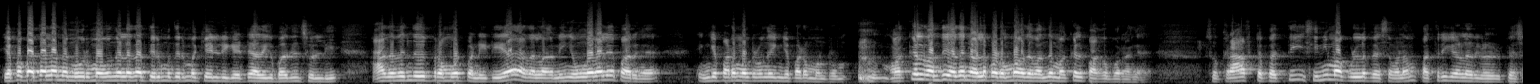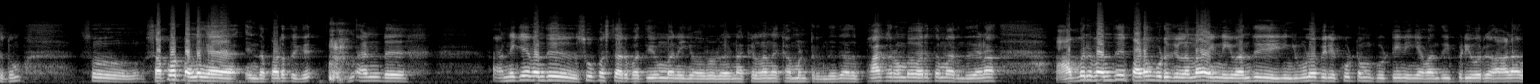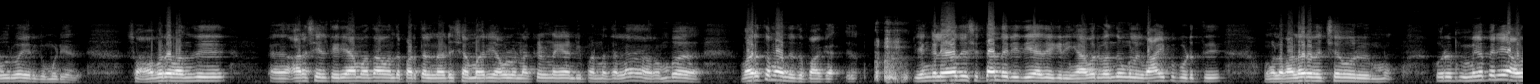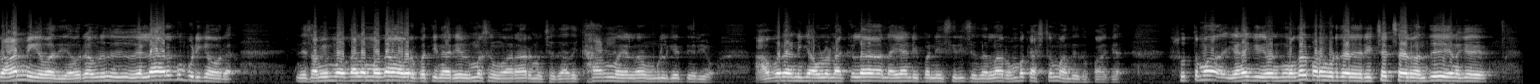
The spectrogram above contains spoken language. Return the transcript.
எப்போ பார்த்தாலும் அந்த நூறு முகங்களில் தான் திரும்ப திரும்ப கேள்வி கேட்டு அதுக்கு பதில் சொல்லி அதை வந்து ப்ரமோட் பண்ணிட்டியே? அதெல்லாம் நீங்கள் உங்கள் வேலையை பாருங்கள் இங்கே படம் பண்ணுறவங்க இங்கே படம் பண்ணுறோம் மக்கள் வந்து எதை நல்ல படமோ அதை வந்து மக்கள் பார்க்க போகிறாங்க ஸோ கிராஃப்டை பற்றி சினிமாக்குள்ளே பேச வேணாம். பத்திரிகையாளர்கள் பேசட்டும். ஸோ சப்போர்ட் பண்ணுங்கள் இந்த படத்துக்கு. அண்டு அன்றைக்கே வந்து சூப்பர் ஸ்டார் பற்றியும் அன்றைக்கி ஒரு ஒரு நக்கலான கமெண்ட் இருந்தது. அது பார்க்க ரொம்ப வருத்தமாக இருந்தது. ஏன்னா அவர் வந்து படம் கொடுக்கலன்னா இன்றைக்கி வந்து இங்கே இவ்வளோ பெரிய கூட்டம் கூட்டி நீங்கள் வந்து இப்படி ஒரு ஆளாக உருவாகிருக்க முடியாது. ஸோ அவரை வந்து அரசியல் தெரியாமல் தான் அந்த படத்தில் நடித்த மாதிரி அவ்வளோ நக்கல் நையாண்டி பண்ணதெல்லாம் ரொம்ப வருத்தமாக இருந்தது பார்க்க. எங்களையாவது சித்தாந்த ரீதியாக இருக்கிறீங்க அவர் வந்து உங்களுக்கு வாய்ப்பு கொடுத்து உங்களை வளர வச்ச ஒரு ஒரு மிகப்பெரிய அவர் ஆன்மீகவாதி. அவர் அவர் எல்லாருக்கும் பிடிக்கும் அவரை. இந்த சமீப காலமாக தான் அவரை பற்றி நிறைய விமர்சனம் வர ஆரம்பிச்சது. அது காரணம் எல்லாம் உங்களுக்கே தெரியும். அவர் அன்றைக்கி அவ்வளோ நக்கலாக நையாண்டி பண்ணி சிரித்ததெல்லாம் ரொம்ப கஷ்டமாக இருந்தது பார்க்க. சுத்தமாக எனக்கு எனக்கு முதல் படம் கொடுத்த ரிச்சர்ட் சார் வந்து எனக்கு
